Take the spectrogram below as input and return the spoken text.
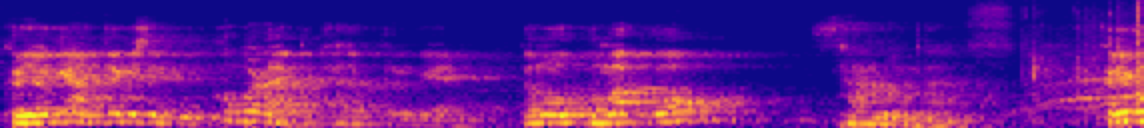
그리고 여기 앉아 계신 허벌라이프 가족들에게 너무 고맙고 사랑합니다. 그리고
